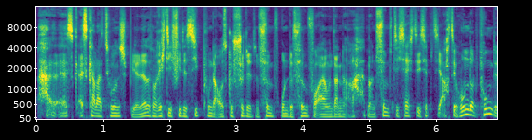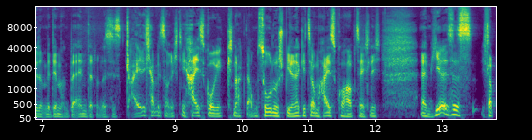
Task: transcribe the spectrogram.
es Eskalationsspiel, ne? dass man richtig viele Siegpunkte ausgeschüttet in fünf Runde fünf vor allem und dann ach, hat man 50, 60, 70, 80, 100 Punkte, mit denen man beendet und das ist geil. Ich habe jetzt auch richtig Highscore geknackt, auch im Solo-Spiel, da geht es ja um Highscore hauptsächlich. Ähm, hier ist es, ich glaube,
